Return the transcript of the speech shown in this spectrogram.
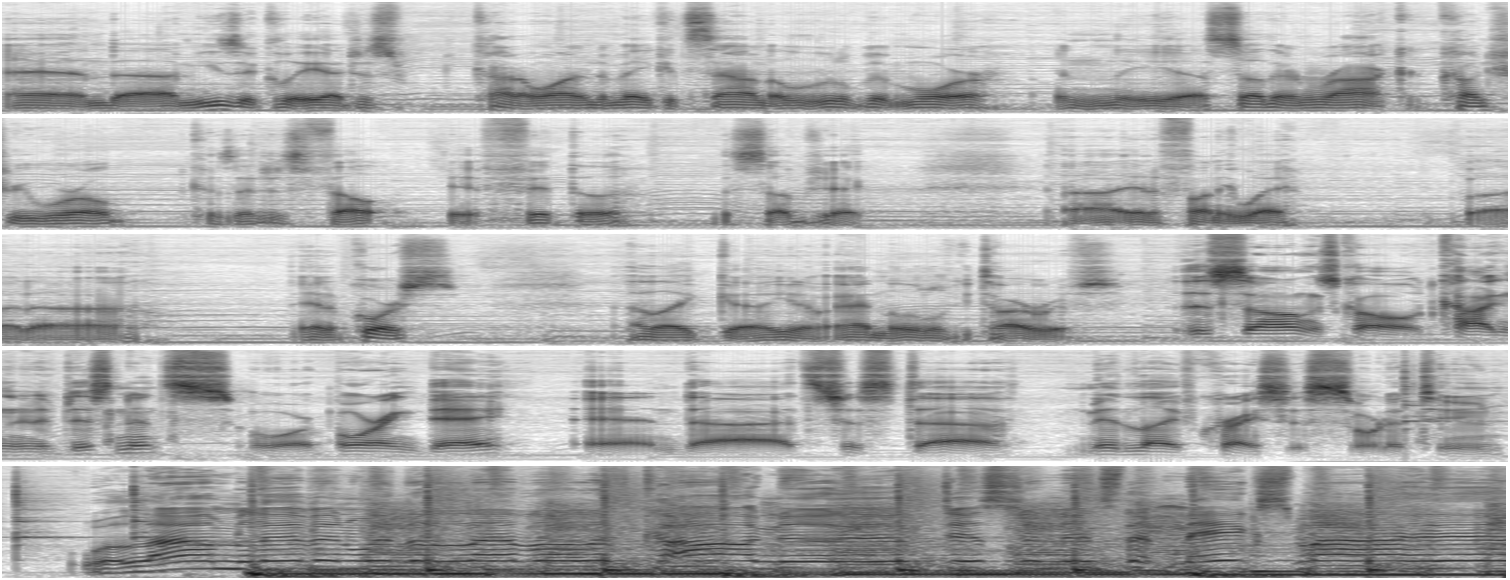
And uh, musically, I just kind of wanted to make it sound a little bit more in the uh, southern rock or country world because I just felt it fit the the subject uh, in a funny way. But uh, and of course, I like you know adding a little guitar riffs. This song is called "Cognitive Dissonance" or "Boring Day," and it's just midlife crisis sort of tune. Well, I'm living with a level of cognitive dissonance that makes my head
